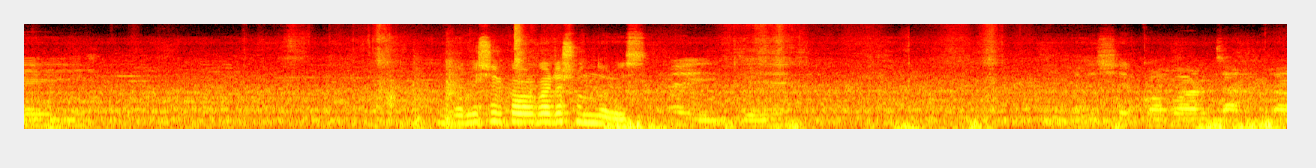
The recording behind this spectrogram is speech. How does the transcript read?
এই বালিশের কভার কয়টা সুন্দর হয়েছে? এই যে বালিশের কভার চারটা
